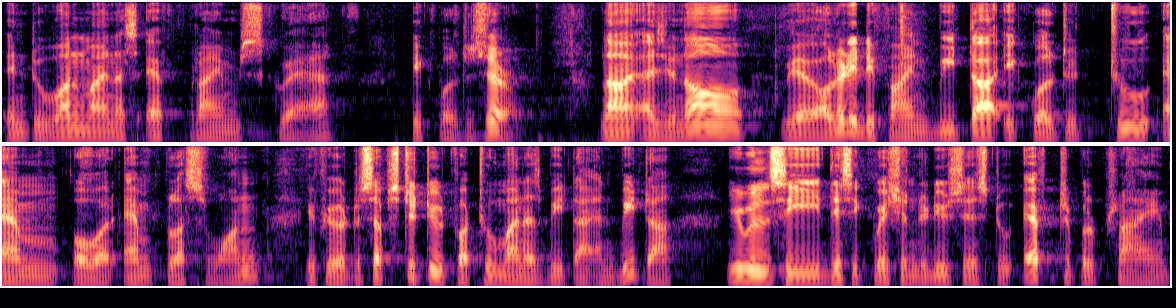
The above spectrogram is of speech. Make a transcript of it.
into 1 minus f prime square equal to 0. Now, as you know we have already defined beta equal to 2 m over m plus 1. If you were to substitute for 2 minus beta and beta, you will see this equation reduces to f triple prime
